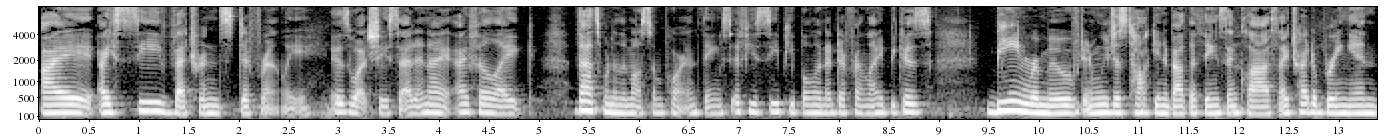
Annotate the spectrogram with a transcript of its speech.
I I see veterans differently, is what she said, and I I feel like that's one of the most important things. If you see people in a different light, because being removed and we just talking about the things in class i try to bring in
